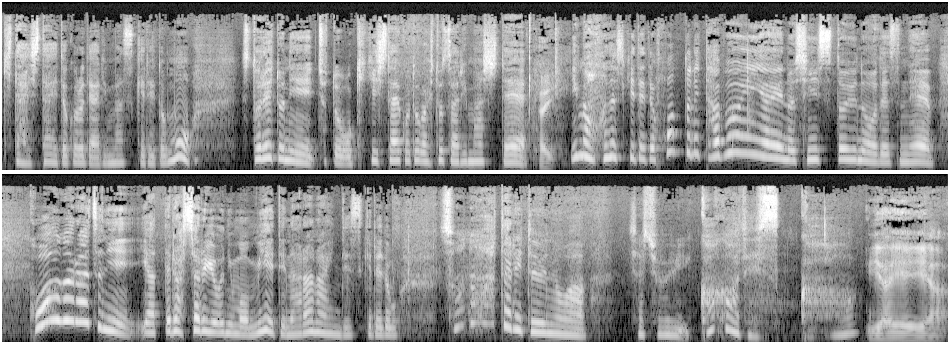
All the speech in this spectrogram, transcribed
期待したいところでありますけれどもストレートにちょっとお聞きしたいことが一つありまして、はい、今お話聞いてて本当に多分野への進出というのをですね怖がらずにやってらっしゃるようにも見えてならないんですけれどもその辺りというのは社長いかがですか？かいやいやいや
